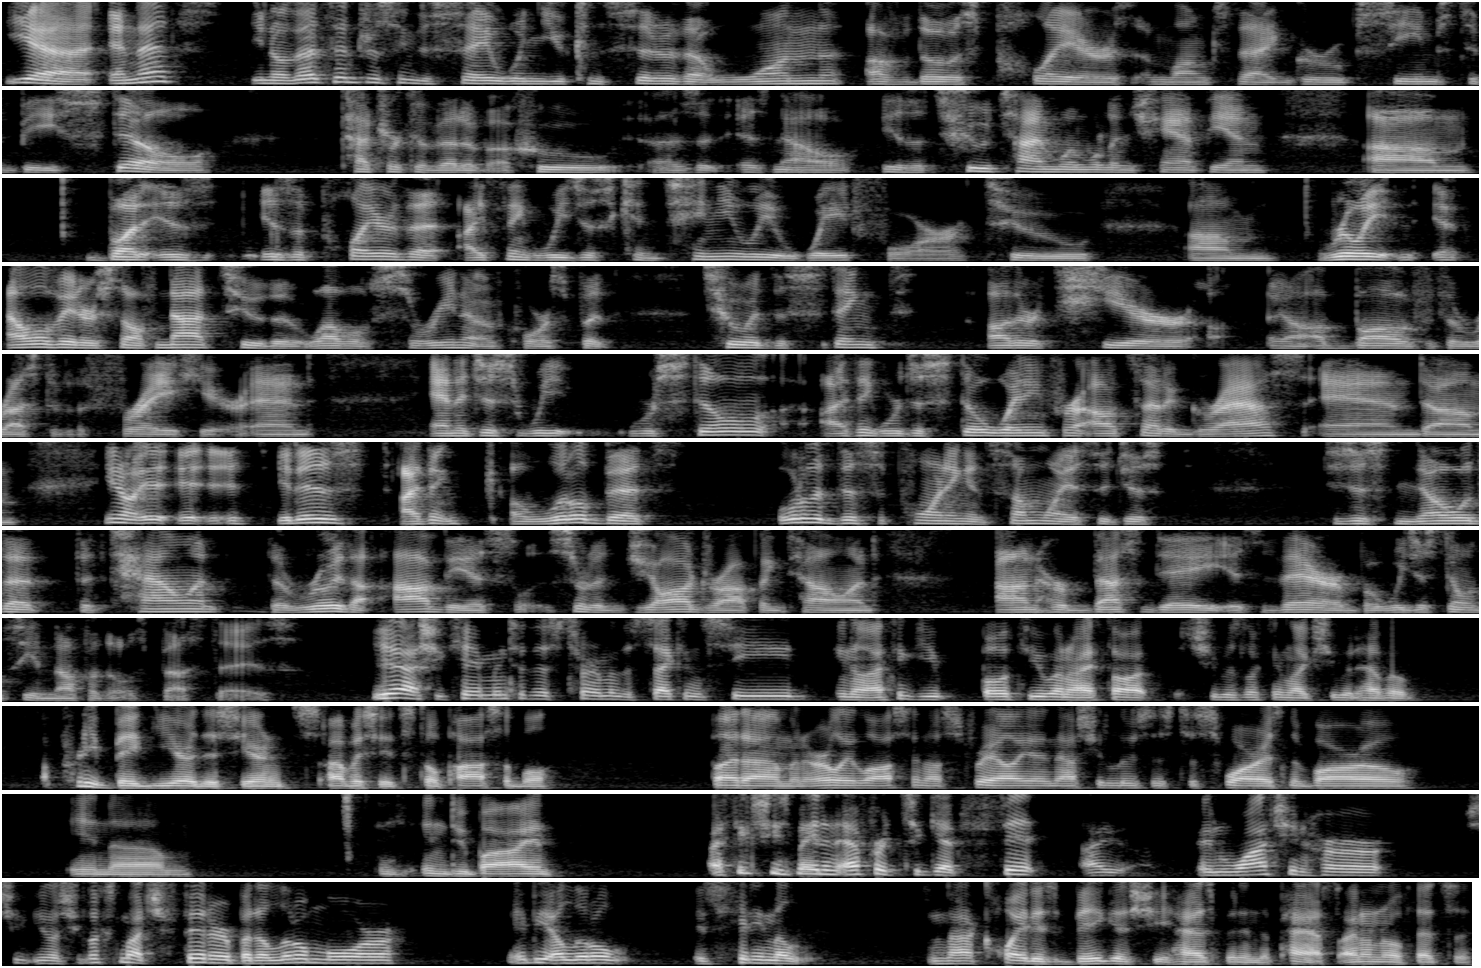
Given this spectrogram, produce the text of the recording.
Yeah, and that's you know that's interesting to say when you consider that one of those players amongst that group seems to be still Petra Kvitova, who is, is now is a two-time Wimbledon champion, um, but is is a player that I think we just continually wait for to um, really elevate herself not to the level of Serena, of course, but to a distinct other tier you know, above the rest of the fray here. And and it just we we're still I think we're just still waiting for outside of grass and um, you know it, it it is I think a little bit a little bit disappointing in some ways to just to just know that the talent the really the obvious sort of jaw dropping talent on her best day is there, but we just don't see enough of those best days. Yeah, she came into this tournament the second seed. You know, I think you both you and I thought that she was looking like she would have a, a pretty big year this year, and it's obviously it's still possible. But um, an early loss in Australia. Now she loses to Suarez Navarro in um, in Dubai, and I think she's made an effort to get fit. I in watching her, she you know she looks much fitter, but a little more maybe a little is hitting a not quite as big as she has been in the past. I don't know if that's a,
